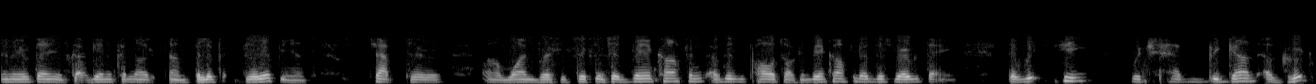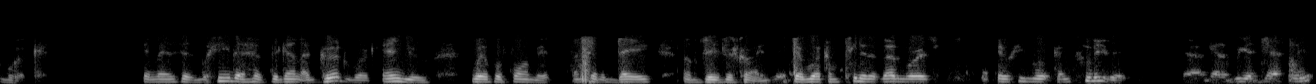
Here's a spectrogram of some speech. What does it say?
and everything. It's again coming out um, Philippians chapter um, one verses six and says, "Being confident of this, Paul talking, being confident of this very thing, that we, he which have begun a good work." Amen. It says, "He that has begun a good work in you will perform it until the day of Jesus Christ." Said, "We're completed." In other words, if he will complete it. Got to readjust it.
